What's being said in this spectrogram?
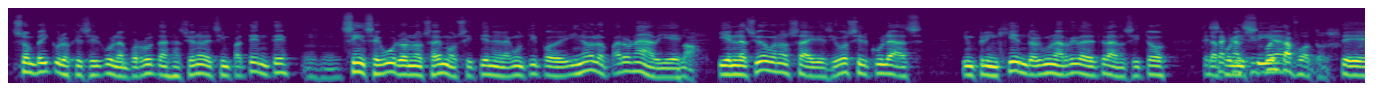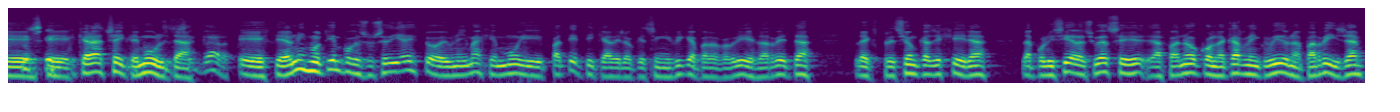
son vehículos que circulan por rutas nacionales sin patente, sin seguro, no sabemos si tienen algún tipo de... y no lo paró nadie. Y en la ciudad de Buenos Aires, si vos circulás infringiendo alguna regla de tránsito, te la sacan policía 50 fotos. Te, cracha y te multa. este, al mismo tiempo que sucedía esto, una imagen muy patética de lo que significa para Rodríguez Larreta la expresión callejera, la policía de la ciudad se afanó con la carne incluida una parrilla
